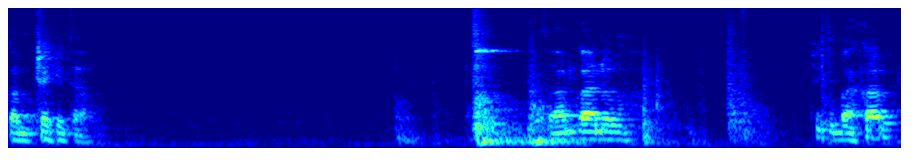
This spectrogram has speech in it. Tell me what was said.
come check it out. So I'm gonna fit it back up.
